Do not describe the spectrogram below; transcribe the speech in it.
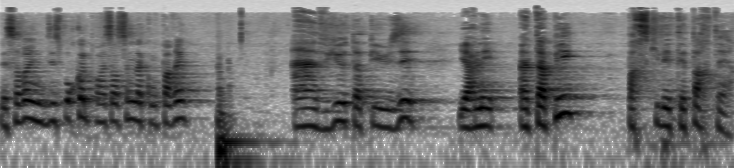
Les savants ils me disent pourquoi le prophète l'a comparé? À un vieux tapis usé. Il y a un tapis parce qu'il était par terre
